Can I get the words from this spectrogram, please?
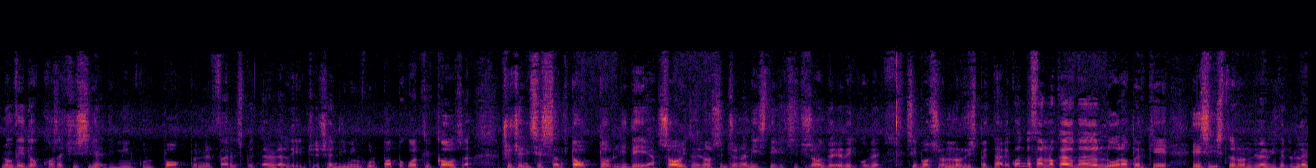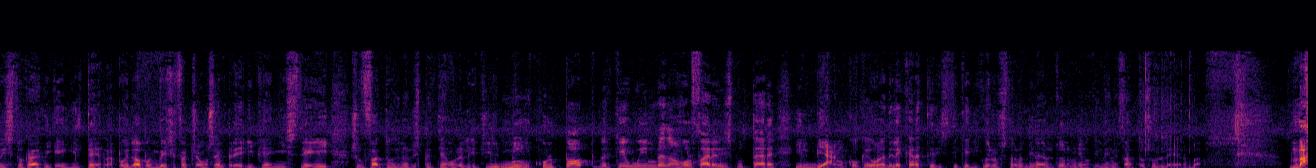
non vedo cosa ci sia di mincul pop nel far rispettare la legge. C'è di mincul pop qualche cosa, cioè c'è di 68 l'idea solita dei nostri giornalisti che se ci sono delle regole si possono non rispettare. Quando fanno caso da loro perché esistono nell'aristocratica Inghilterra Inghilterra, poi dopo invece facciamo sempre i piagnistei sul fatto che non rispettiamo le leggi. Il Minkul Pop perché Wimbledon vuol fare rispettare il bianco, che è una delle caratteristiche di quello straordinario torneo che viene fatto sull'erba. Ma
